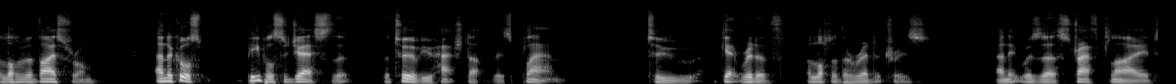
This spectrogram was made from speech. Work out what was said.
a lot of advice from. And of course, people suggest that the two of you hatched up this plan to get rid of a lot of the hereditaries, and it was a Strathclyde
